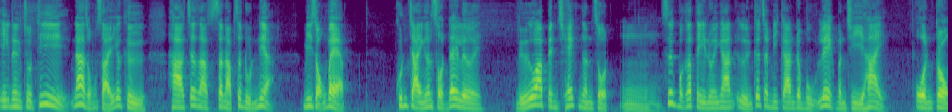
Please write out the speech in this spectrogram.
อีกหนึ่งจุดที่น่าสงสัยก็คือ หากจะสนับสนุนเนี่ยมี 2 แบบ คุณจ่ายเงินสดได้เลย หรือว่าเป็นเช็คเงินสดอืมซึ่งปกติหน่วยงานอื่นก็จะมีการระบุเลขบัญชีให้ โอนตรง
